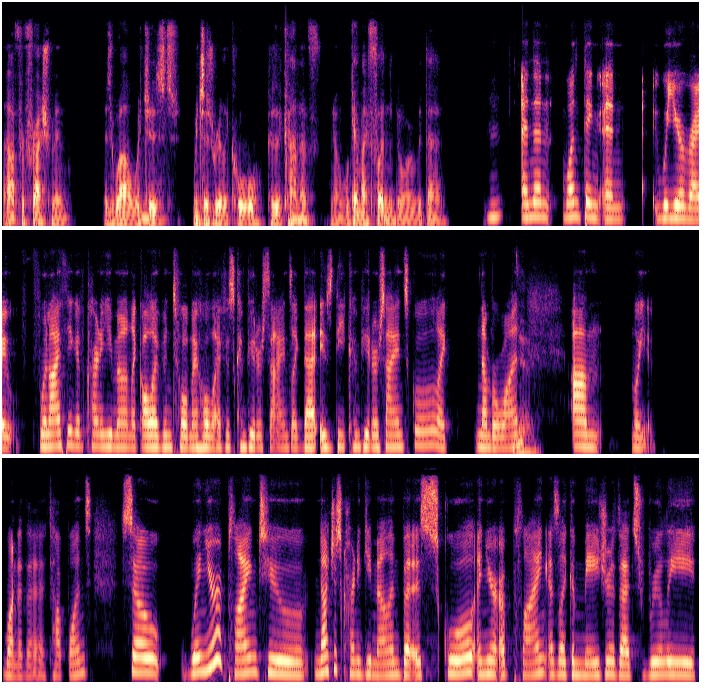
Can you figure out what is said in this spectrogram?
uh, for freshmen as well, which mm-hmm. is which is really cool because it kind of you know will get my foot in the door with that. Mm-hmm. And then one thing, and well, you're right. When I think of Carnegie Mellon, like all I've been told my whole life is computer science. Like that is the computer science school, like number one. Yeah. Um, well, yeah, one of the top ones. So when you're applying to not just Carnegie Mellon, but a school and you're applying as like a major that's really,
